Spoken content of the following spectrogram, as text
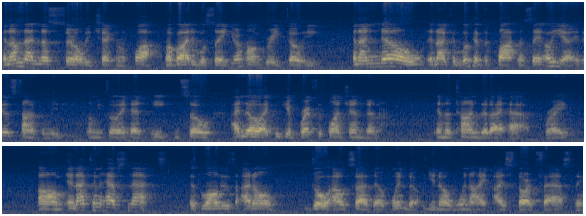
And I'm not necessarily checking the clock. My body will say, You're hungry, go eat. And I know, and I can look at the clock and say, Oh, yeah, it is time for me to eat. Let me go ahead and eat. And so I know I can get breakfast, lunch, and dinner in the time that I have, right? Um, and I can have snacks as long as I don't go outside that window. You know, when I, I start fasting,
